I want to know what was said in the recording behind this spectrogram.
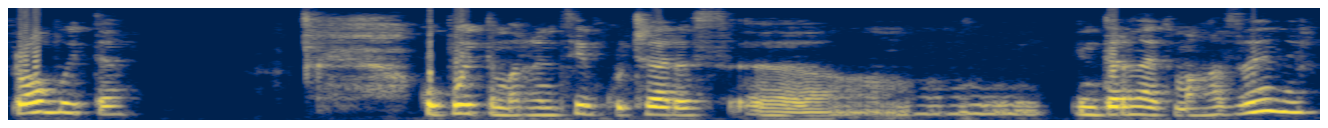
Пробуйте, купуйте марганцівку через е, інтернет-магазини.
